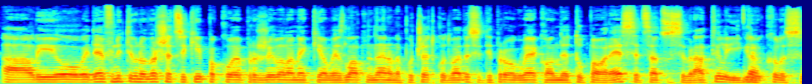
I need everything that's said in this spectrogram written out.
ali ovaj, definitivno Vršac ekipa koja je proživala neke ove zlatne dane na početku 21. veka, onda je tu pao reset, sad su se vratili i igraju da. KLS.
